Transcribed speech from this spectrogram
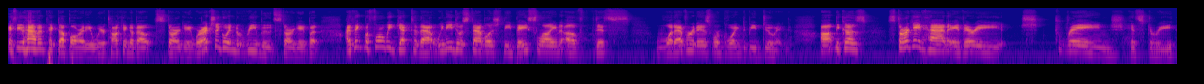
if you haven't picked up already, we're talking about Stargate. We're actually going to reboot Stargate, but I think before we get to that, we need to establish the baseline of this, whatever it is we're going to be doing. Uh, because Stargate had a very strange history.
